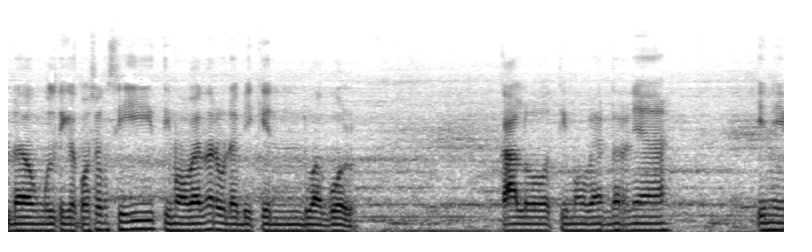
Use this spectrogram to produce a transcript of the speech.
udah unggul 3-0 si Timo Werner udah bikin dua gol. Kalau Timo Wernernya ini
